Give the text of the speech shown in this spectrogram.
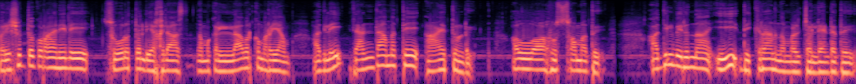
പരിശുദ്ധ ഖുറാനിലെ സൂറത്തുൽ ഇഖ്ലാസ് നമുക്കെല്ലാവർക്കും അറിയാം. അതിലെ രണ്ടാമത്തെ ആയത്തുണ്ട്. അള്ളാഹു സമദ്. അതിൽ വരുന്ന ഈ ദിക്റാണ് നമ്മൾ ചൊല്ലേണ്ടത്.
